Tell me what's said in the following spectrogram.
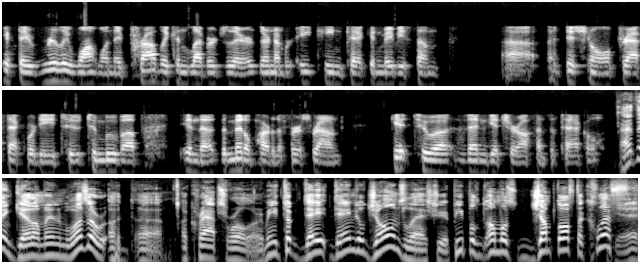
if they really want one, they probably can leverage their their number 18 pick and maybe some uh, additional draft equity to to move up in the the middle part of the first round get to a then get your offensive tackle. I think Gettleman was a a, a craps roller. I mean, he took da- Daniel Jones last year. People almost jumped off the cliff. Yeah,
